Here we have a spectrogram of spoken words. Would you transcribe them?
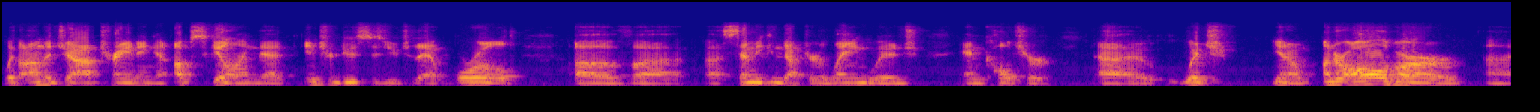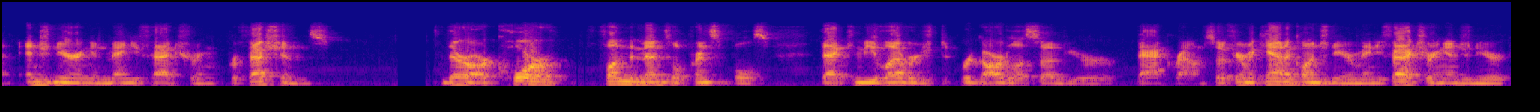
with on-the-job training and upskilling that introduces you to that world of uh, uh semiconductor language and culture, uh, which you know under all of our uh, engineering and manufacturing professions, there are core fundamental principles that can be leveraged regardless of your background. So if you're a mechanical engineer, manufacturing engineer,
